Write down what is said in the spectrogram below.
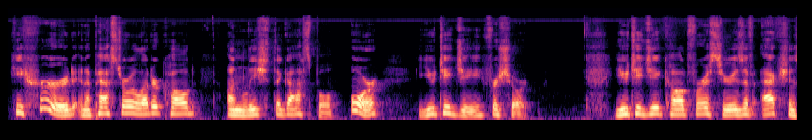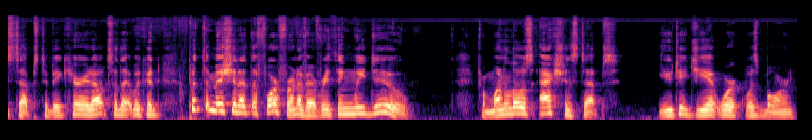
he heard in a pastoral letter called Unleash the Gospel, or UTG for short. UTG called for a series of action steps to be carried out so that we could put the mission at the forefront of everything we do. From one of those action steps, UTG at Work was born.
